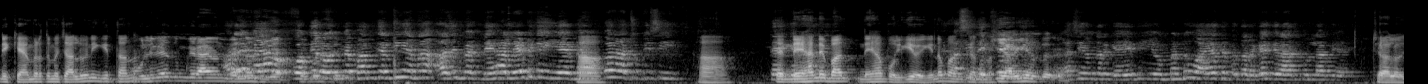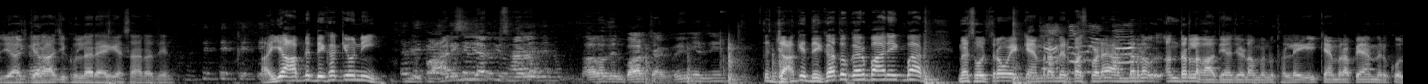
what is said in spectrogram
नहीं कैमरा तो मैं चालू नहीं किया ना। भूल गए तुम गिराज बंद करना रोज में बंद करनी है ना आज मैं नेहा लेट गई है मैं हाँ। ऊपर आ चुकी सी। हाँ। ਤੇ नेहा ने बंद नेहा भूल गई होगी ना बंद ਅਸੀਂ करना ਦੇਖਿਆ ਹੀ ਅੰਦਰ ਅਸੀਂ ਉਧਰ ਗਏ ਨਹੀਂ ਮੈਨੂੰ ਆਇਆ ਤੇ ਪਤਾ ਲੱਗਾ ਗੈਰਾਜ ਖੁੱਲਾ ਪਿਆ ਹੈ। चलो जी आज गैराज ही खुला रह गया सारा दिन आइए आपने देखा क्यों नहीं ये बाहर ही नहीं जाती सारा दिन सारा दिन बाहर चक रही है जी तो जाके देखा तो घर बाहर एक बार मैं सोच रहा हूँ एक कैमरा मेरे पास पड़ा है अंदर अंदर लगा दिया जड़ा मैंने थले एक कैमरा पे है मेरे को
